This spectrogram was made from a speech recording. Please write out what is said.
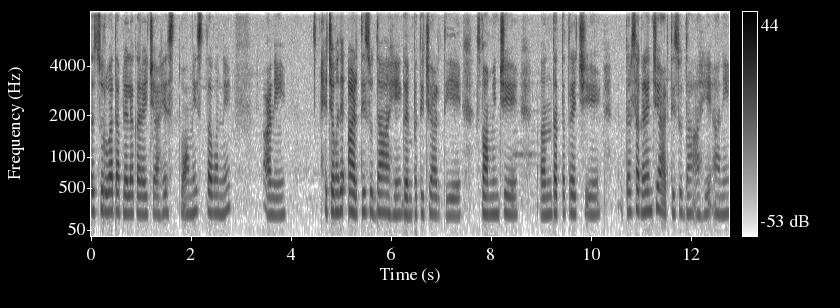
तर सुरुवात आपल्याला करायची आहे स्वामी स्तवने आणि ह्याच्यामध्ये आरतीसुद्धा आहे गणपतीची आरती आहे स्वामींची आहे दत्तात्रयाची आहे. तर सगळ्यांची आरतीसुद्धा आहे आणि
